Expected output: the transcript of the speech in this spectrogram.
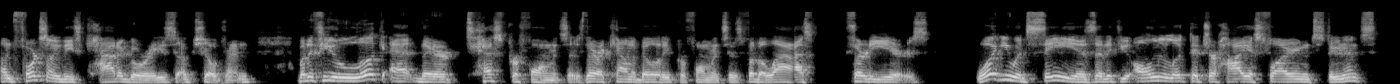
unfortunately, these categories of children. But if you look at their test performances, their accountability performances for the last 30 years, what you would see is that if you only looked at your highest flying students,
